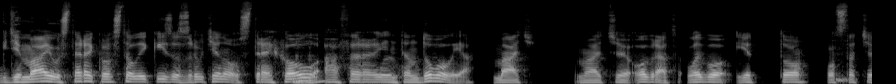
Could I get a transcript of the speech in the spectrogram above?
kde majú staré kostolíky so zrútenou strechou uh-huh. a farári im tam dovolia mať, mať obrad, lebo je to v podstate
